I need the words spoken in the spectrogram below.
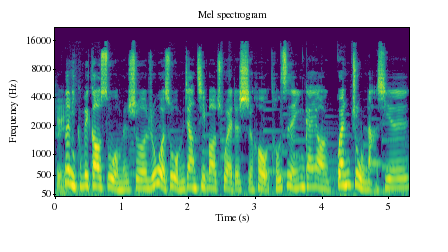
对那你可不可以告诉我们说，如果说我们这样季报出来的时候，投资人应该要关注哪些？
